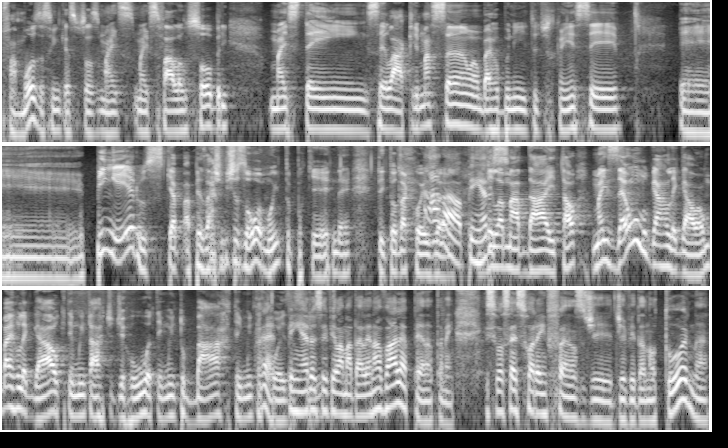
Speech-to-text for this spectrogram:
famoso, assim, que as pessoas mais, mais falam sobre. Mas tem, sei lá, Aclimação, é um bairro bonito de se conhecer. É, Pinheiros, que apesar a gente zoa muito, porque né, tem toda a coisa Ah, não, Pinheiros- Vila Madá e tal, mas é um lugar legal, é um bairro legal, que tem muita arte de rua, tem muito bar, tem muita É, coisa. Pinheiros e Vila Madalena vale a pena também. E se vocês forem fãs de, de vida noturna,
